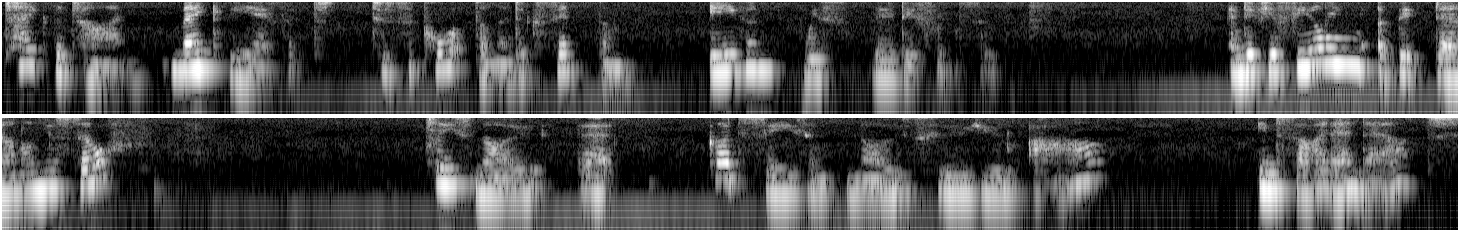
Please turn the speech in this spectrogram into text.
Take the time, make the effort to support them and accept them even with their differences. And if you're feeling a bit down on yourself, please know that God sees and knows who you are, inside and out,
